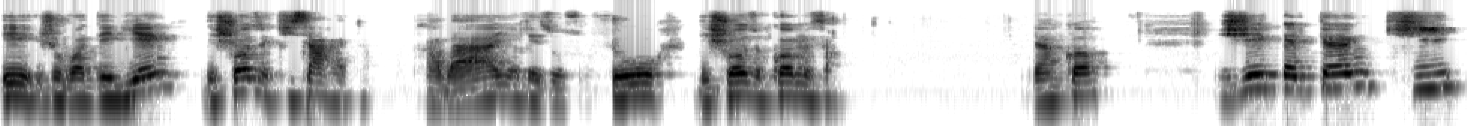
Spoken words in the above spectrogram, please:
et je vois des liens, des choses qui s'arrêtent. Travail, réseaux sociaux, des choses comme ça. D'accord? J'ai quelqu'un qui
